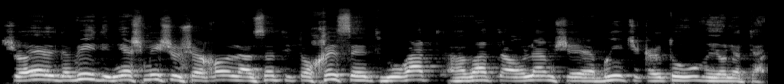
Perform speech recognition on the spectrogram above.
שואל דוד אם יש מישהו שיכול לעשות איתו חסד תמורת אהבת העולם שהברית שכרתו הוא ויונתן.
